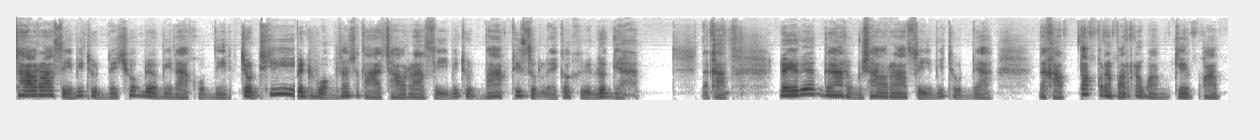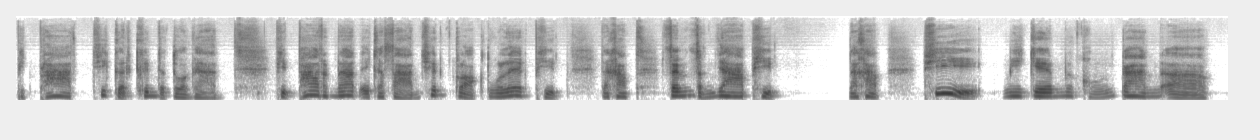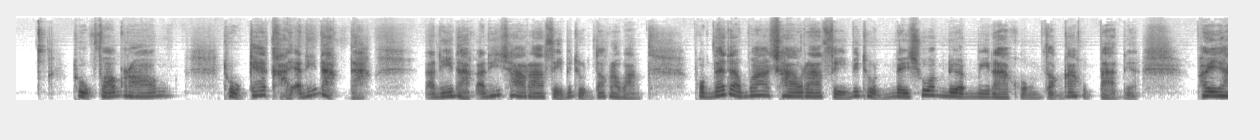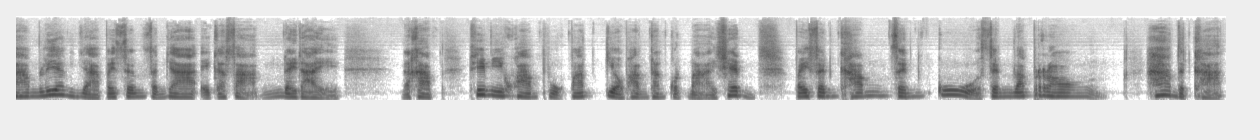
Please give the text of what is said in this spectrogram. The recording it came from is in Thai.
ชาวราศีมิถุนในช่วงเดือนมีนาคมนี้ จุดที่เป็นห่วงเจ้าชะตาชาวราศีมิถุนมากที่สุดเลยก็คือเรื่องงานนะครับ ในเรื่องงานของชาวราศีมิถุนเนี่ยนะครับต้องระมัดระวังเกณฑ์ความผิดพลาดที่เกิดขึ้นจากตัวงาน ผิดพลาดทางด้านเอกสาร เช่นกรอกตัวเลขผิดนะครับเซ็นสัญญาผิดนะครับ ที่มีเกณฑ์ของการเอ่อถูกฟ้องร้อง ถูกแก้ไขอันนี้หนักนะ อันนี้หนัก อันนี้ชาวราศีมิถุนต้องระวัง ผมแนะนำว่าชาวราศีมิถุนในช่วงเดือนมีนาคม 2568 เนี่ย พยายามเลี่ยงอย่าไปเซ็นสัญญาเอกสารใด ๆนะครับ ที่มีความผูกพันเกี่ยวพันทางกฎหมาย เช่น ไปเซ็นค้ำเซ็นกู้ เซ็นรับรอง ห้ามเด็ดขาด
